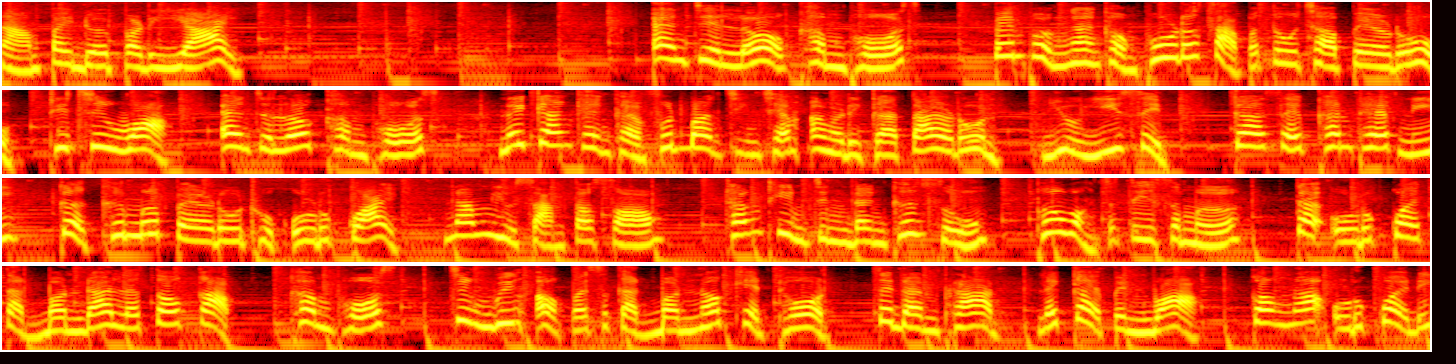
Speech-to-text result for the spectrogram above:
นามไปโดยปริยายแองเจโลคัมโพส เป็นผลงานของผู้รักษาประตูชาวเปรู ที่ชื่อว่าแองเจโลคัมโพสในการแข่งขันฟุตบอลชิงแชมป์อเมริกาใต้รุ่นอยู่ 20 การเซฟขั้นเทพนี้เกิดขึ้นเมื่อเปรูถูกอุรุกวัยนำอยู่ 3 ต่อ 2 ทั้งทีมจึงดันขึ้นสูง เพื่อหวังจะตีเสมอ แต่อุรุกวัยตัดบอลได้แล้วโต้กลับคัมโพสจึงวิ่งออกไปสกัดบอลนอกเขตโทษ แต่ดันพลาด และกลายเป็นว่ากองหน้าอุรุกวัยได้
